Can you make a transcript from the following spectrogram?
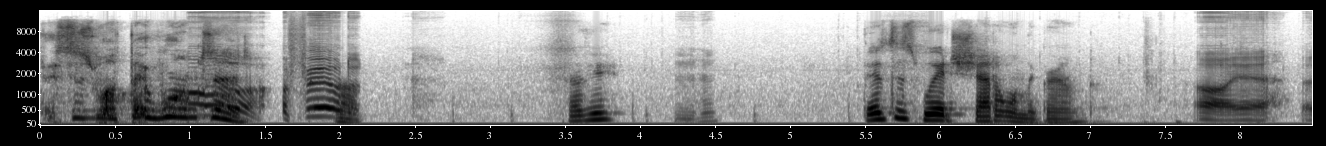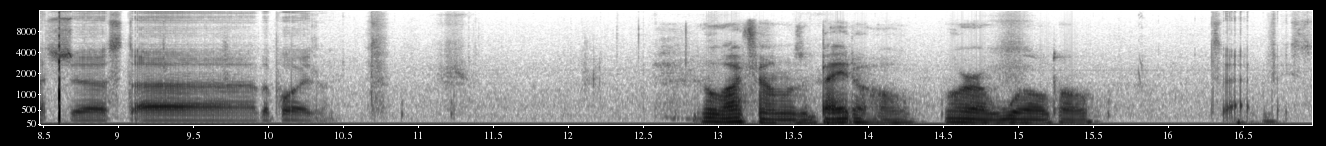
This is what they wanted. Oh, I found Oh. it! Have you? hmm There's this weird shadow on the ground. Oh yeah, that's just uh the poison. All I found was a beta hole or a world hole. Sad face.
